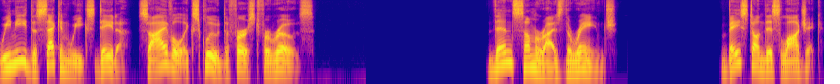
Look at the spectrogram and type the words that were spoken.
We need the second week's data, so I will exclude the first four rows. Then summarize the range. Based on this logic,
